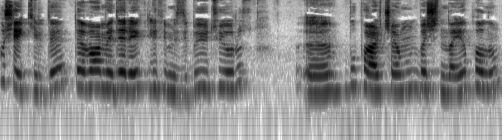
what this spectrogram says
Bu şekilde devam ederek lifimizi büyütüyoruz. Ee, bu parçamın başında yapalım.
